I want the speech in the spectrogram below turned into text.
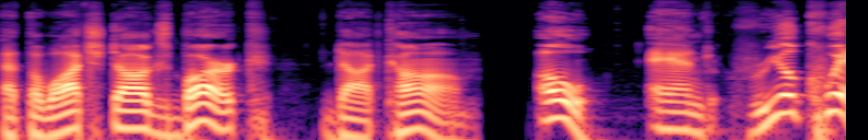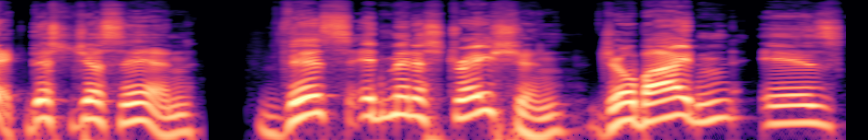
at thewatchdogsbark.com. Oh, and real quick, this just in this administration, Joe Biden, is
